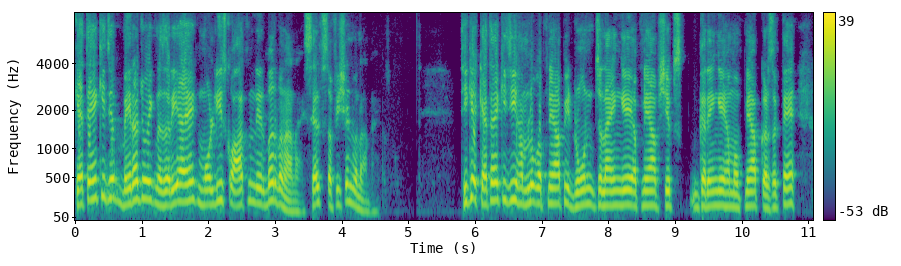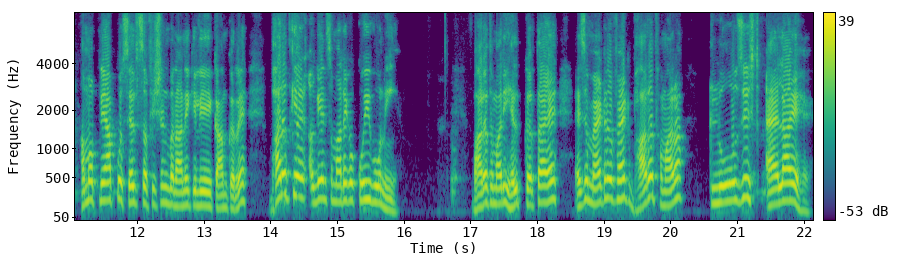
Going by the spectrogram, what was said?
कहते हैं कि जब मेरा जो एक नज़रिया है मॉलडीव को आत्मनिर्भर बनाना है सेल्फ सफिशिएंट बनाना है। ठीक है? कहता है कि जी, हम लोग अपने आप ही ड्रोन चलाएँगे, अपने आप शिप्स करेंगे, हम अपने आप कर सकते हैं। हम अपने आप को सेल्फ सफिशिएंट बनाने के लिए काम कर रहे हैं। भारत के अगेंस्ट हमारे को कोई वो नहीं है। भारत हमारी हेल्प करता है। As a matter of fact Bharat हमारा क्लोजेस्ट एलाय है।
